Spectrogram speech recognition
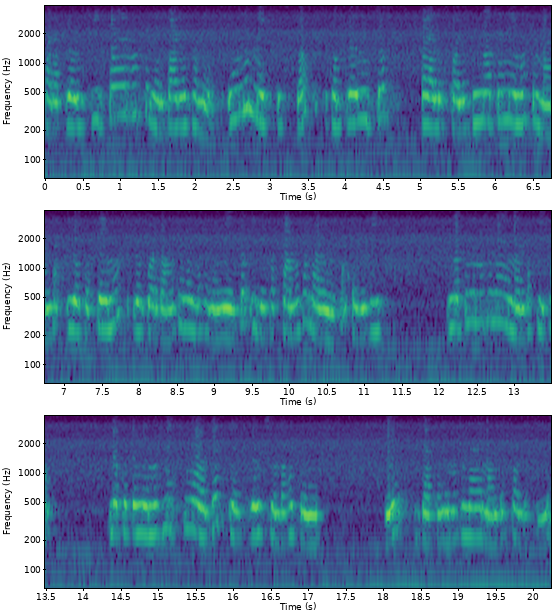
para producir podemos tener varias maneras. Uno, make to stock, son productos para los cuales no tenemos demanda, los hacemos, los guardamos en almacenamiento y los sacamos a la venta, es decir, no tenemos una demanda fija. Lo que tenemos make to order, que es producción bajo pedido, ya tenemos una demanda establecida.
